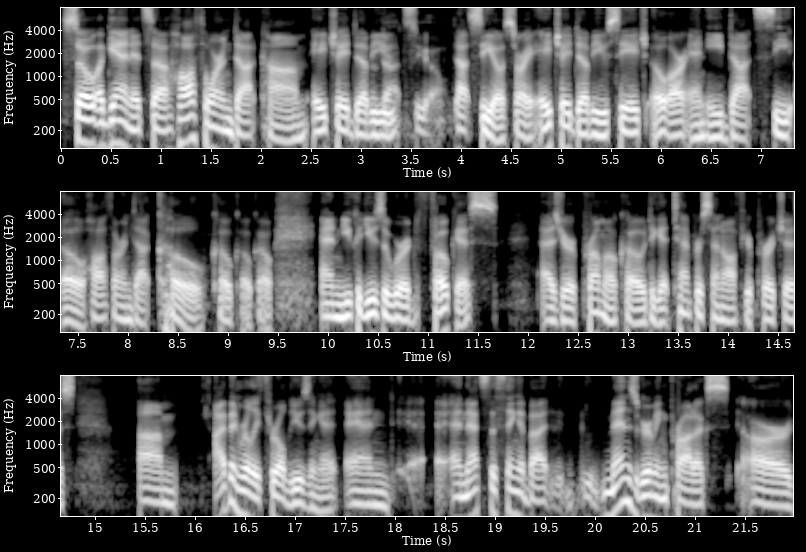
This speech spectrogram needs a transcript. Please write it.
So again, it's uh, hawthorne.com, H A W dot co. dot co. Sorry, H A W C H O R N E dot C O. Hawthorne dot co. Co co co. And you could use the word focus as your promo code to get ten percent off your purchase. Um, I've been really thrilled using it, and and that's the thing about men's grooming products are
